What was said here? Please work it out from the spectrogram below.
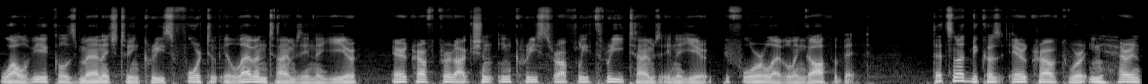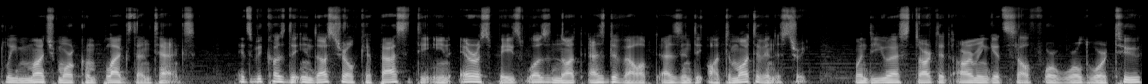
While vehicles managed to increase 4 to 11 times in a year, aircraft production increased roughly three times in a year before leveling off a bit. That's not because aircraft were inherently much more complex than tanks. It's because the industrial capacity in aerospace was not as developed as in the automotive industry. When the US started arming itself for World War II,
